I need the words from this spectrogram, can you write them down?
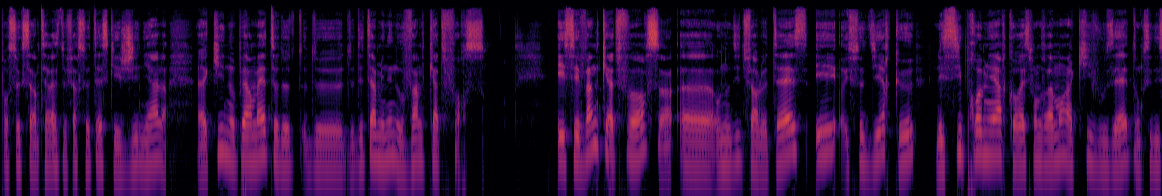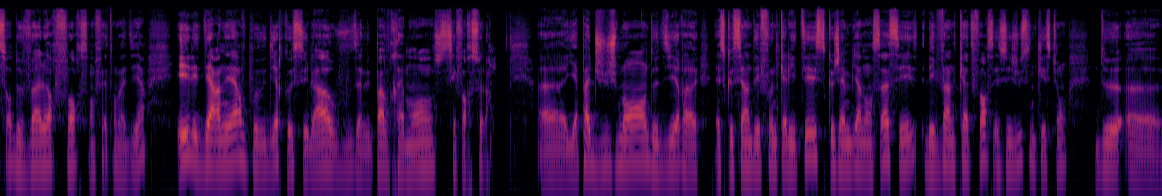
pour ceux que ça intéresse de faire ce test qui est génial, euh, qui nous permettent de, de, déterminer nos 24 forces. Et ces 24 forces, euh, on nous dit de faire le test et se dire que les six premières correspondent vraiment à qui vous êtes. Donc, c'est des sortes de valeurs forces, en fait, on va dire. Et les dernières, vous pouvez vous dire que c'est là où vous n'avez pas vraiment ces forces-là. Il euh, n'y a pas de jugement de dire euh, est-ce que c'est un défaut de qualité? Ce que j'aime bien dans ça, c'est les 24 forces et c'est juste une question de, euh,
